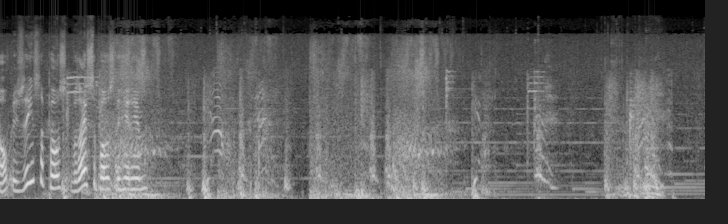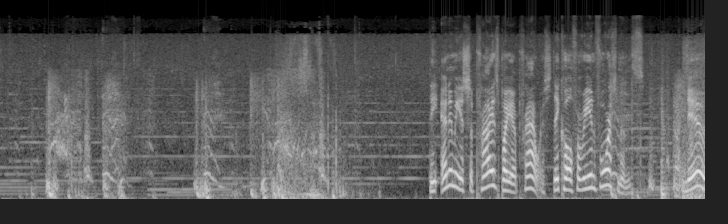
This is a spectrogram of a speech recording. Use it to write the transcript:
Oh, is he supposed- was I supposed to hit him? The enemy is surprised by your prowess. They call for reinforcements. No.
